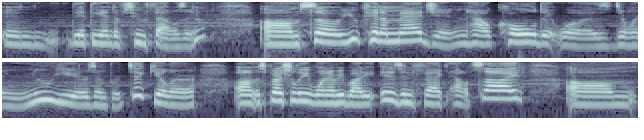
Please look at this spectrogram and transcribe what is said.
in at the end of 2000. Um, so you can imagine how cold it was during New Year's in particular, um, especially when everybody is in fact outside. Um,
